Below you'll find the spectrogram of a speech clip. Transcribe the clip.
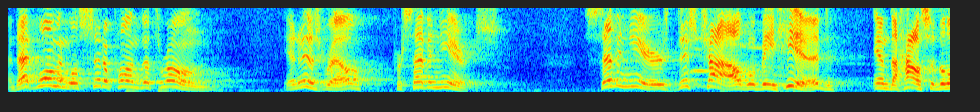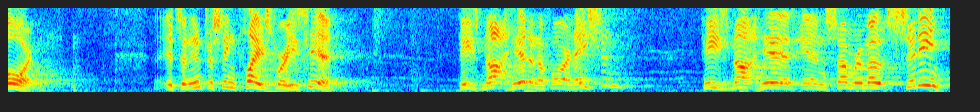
And that woman will sit upon the throne in Israel for seven years. Seven years, this child will be hid in the house of the Lord it's an interesting place where he's hid. He's not hid in a foreign nation. He's not hid in some remote city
